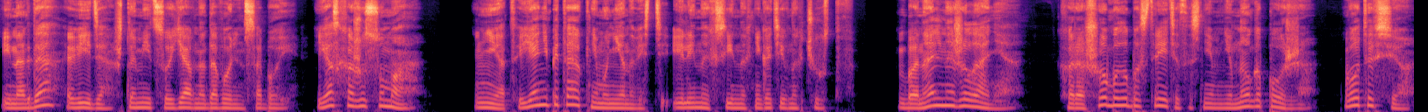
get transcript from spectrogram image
Иногда, видя, что Мицу явно доволен собой, я схожу с ума. Нет, я не питаю к нему ненависти или иных сильных негативных чувств. Банальное желание – Хорошо было бы встретиться с ним немного позже. Вот и все.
